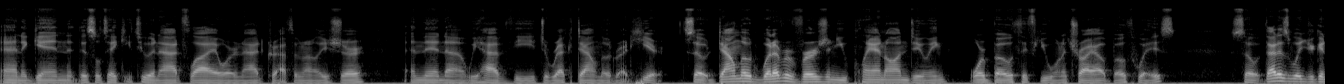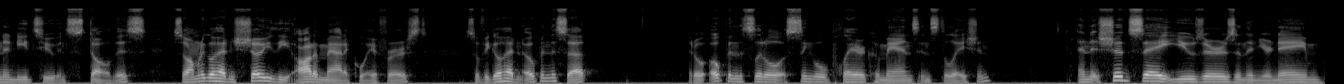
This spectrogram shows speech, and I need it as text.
And again this will take you to an AdFly or an AdCraft I'm not really sure. And then uh, we have the direct download right here. So download whatever version you plan on doing or both if you want to try out both ways. So that is what you're going to need to install this. So I'm going to go ahead and show you the automatic way first. So if we go ahead and open this up, it'll open this little single player commands installation. And it should say users and then your name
